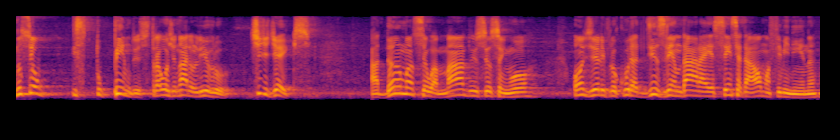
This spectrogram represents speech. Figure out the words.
No seu estupendo, extraordinário livro T.D. Jakes, A Dama, Seu Amado e Seu Senhor, onde ele procura desvendar a essência da alma feminina.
